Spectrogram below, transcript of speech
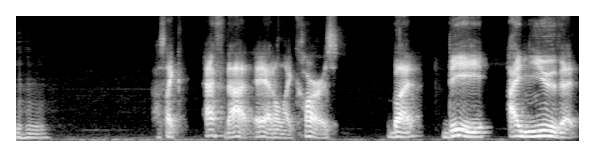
Mm-hmm. I was like, F that. A, I don't like cars. But B, I knew that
